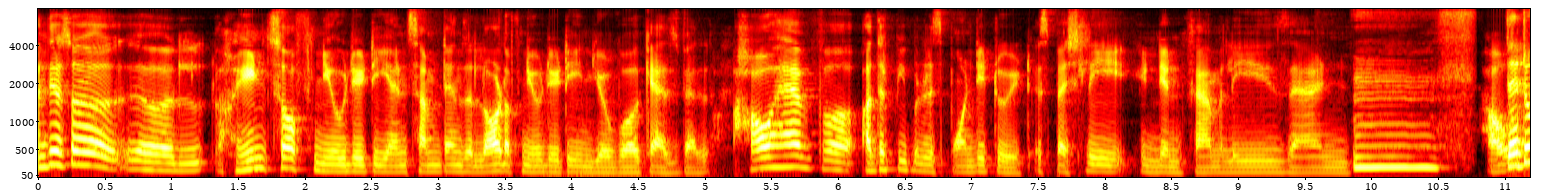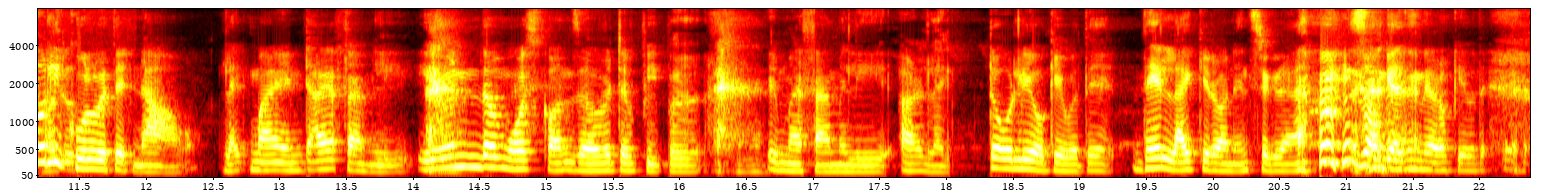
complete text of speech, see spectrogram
And there's a uh, hints of nudity and sometimes a lot of nudity in your work as well. How have uh, other people responded to it, especially Indian families and how They're how totally do- cool with it now. Like my entire family, even the most conservative people in my family are like totally okay with it. They like it on Instagram, so I'm guessing they're okay with it.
